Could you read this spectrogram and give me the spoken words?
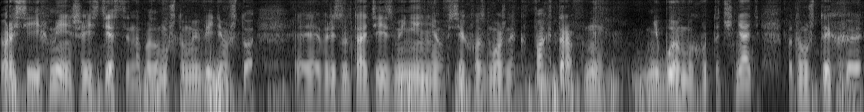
в России их меньше, естественно, потому что мы видим, что э, в результате изменения всех возможных факторов, ну, не будем их уточнять, потому что их э,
